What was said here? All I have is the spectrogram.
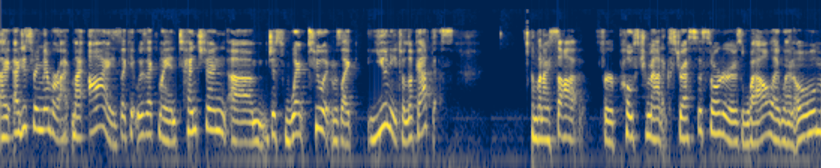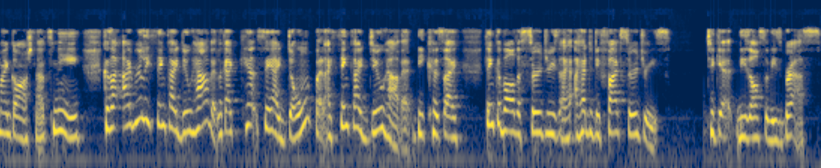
I, I just remember I, my eyes, like it was like my intention, um, just went to it and was like, "You need to look at this." And when I saw for post traumatic stress disorder as well. I went, oh my gosh, that's me. Because I, I, really think I do have it. Like, I can't say I don't, but I think I do have it because I think of all the surgeries. I, I had to do five surgeries to get these, also these breasts.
